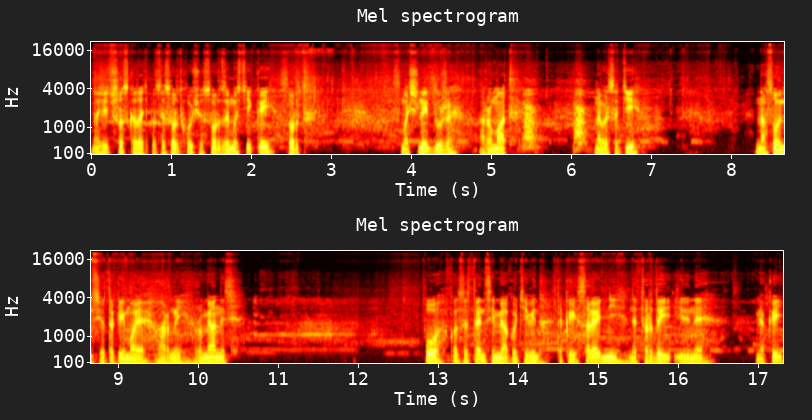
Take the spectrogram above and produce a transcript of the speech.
Значить, що сказати про цей сорт хочу? Сорт зимостійкий, сорт смачний дуже, аромат на висоті. На сонці такий має гарний рум'янець. По консистенції м'якоті він такий середній, не твердий і не м'який.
